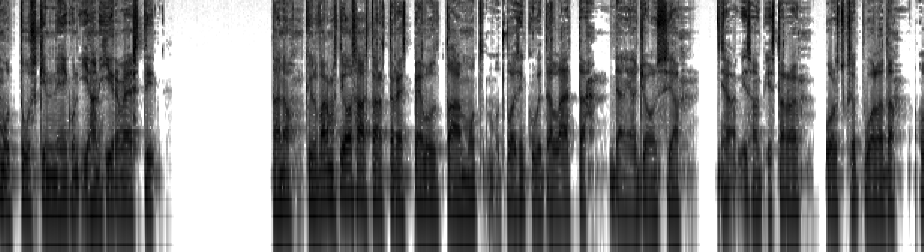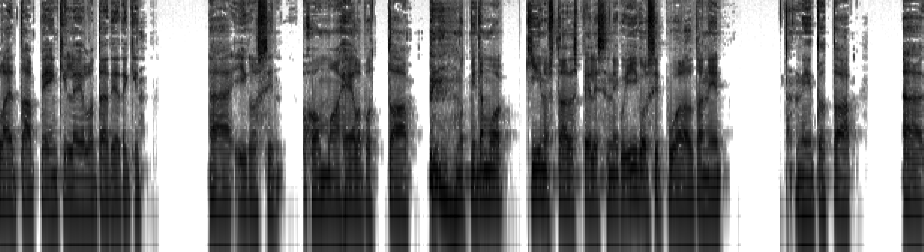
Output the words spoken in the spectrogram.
mutta tuskin niin kuin ihan hirveästi, tai no kyllä varmasti osa starttereista pelutetaan, mutta, mutta voisin kuvitella, että Daniel Jones ja, ja isoimpia staroja puolustuksen puolelta laitetaan penkille, jolloin tämä tietenkin ää, Eaglesin hommaa helpottaa, mutta mitä mua kiinnostaa tässä pelissä niin kuin Eaglesin puolelta, niin, niin tota, ää,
